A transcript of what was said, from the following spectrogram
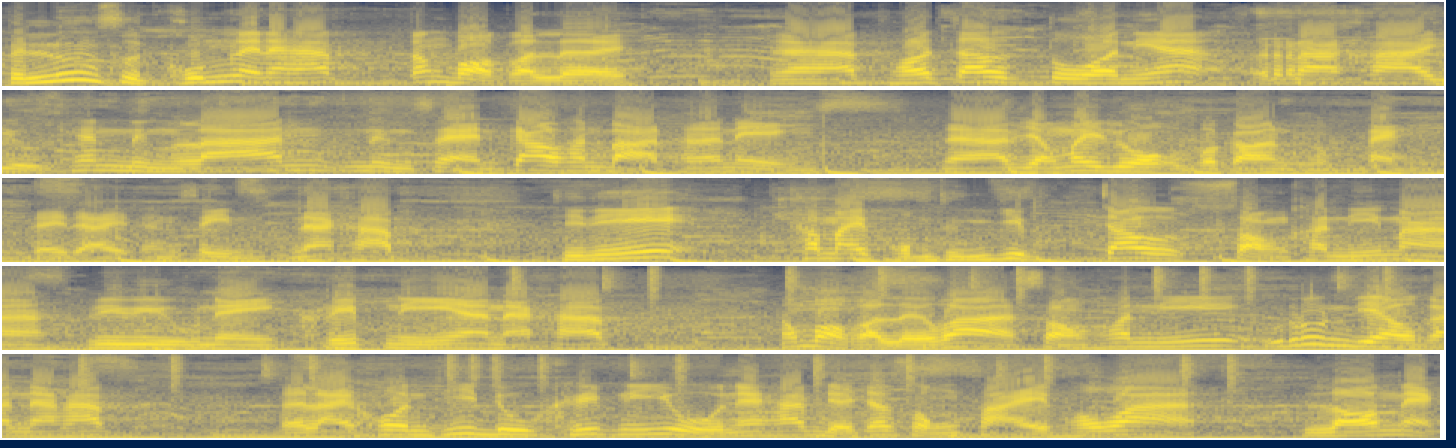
เป็นรุ่นสุดคุ้มเลยนะครับ ต้องบอกก่อนเลยนะครับ เพราะเจ้าตัวเนี้ยราคาอยู่แค่1ล้าน1 9 0 0 0 บาทเท่านั้นเองนะครับ ยังไม่รวมอุปกรณ์ตกแต่งใด ๆ ทั้งสิ้นนะครับ ทีนี้ทำไมผมถึงหยิบเจ้า 2 คันนี้มารีวิวในคลิปนี้นะครับ ต้องบอกก่อนเลยว่า 2คันนี้รุ่นเดียวกันนะครับ หลายๆ คนที่ดูคลิปนี้อยู่นะครับ เดี๋ยวจะสงสัยเพราะว่าล้อแม็ก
